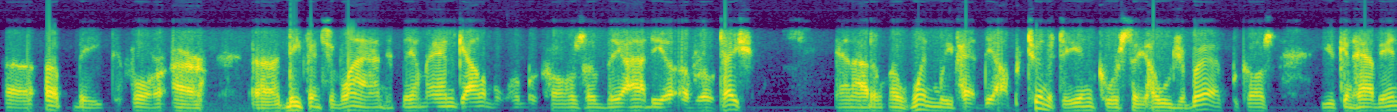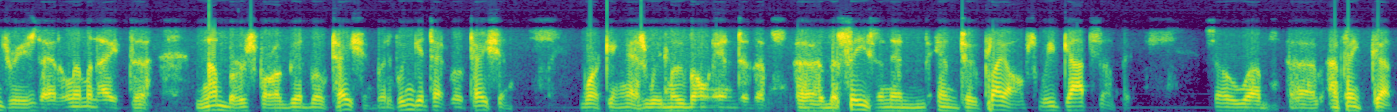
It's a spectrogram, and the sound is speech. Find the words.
uh, upbeat for our uh, defensive line, them and Gallimore, because of the idea of rotation. And I don't know when we've had the opportunity. And of course, they hold your breath because you can have injuries that eliminate the numbers for a good rotation. But if we can get that rotation working as we move on into the uh, the season and into playoffs. We've got something. So um, uh, I think uh,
